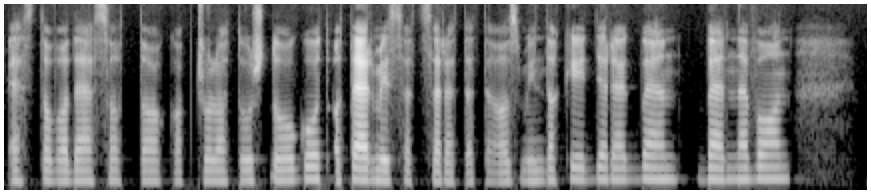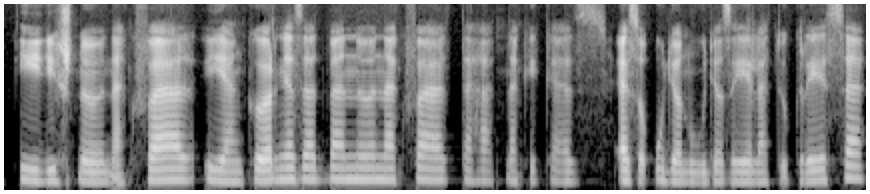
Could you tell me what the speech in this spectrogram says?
ezt a vadászattal kapcsolatos dolgot. A természet szeretete az mind a két gyerekben benne van, így is nőnek fel, ilyen környezetben nőnek fel, tehát nekik ez, ez ugyanúgy az életük része,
